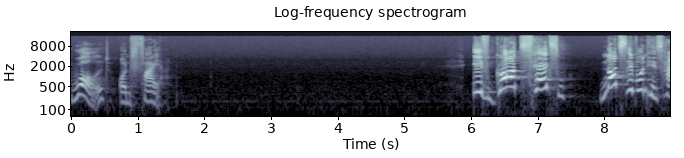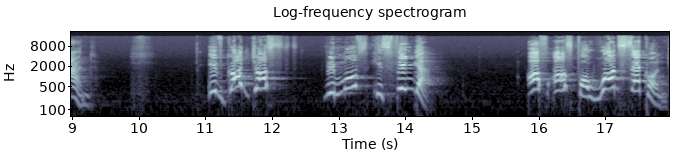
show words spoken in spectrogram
world on fire. If God takes not even his hand, if God just removes his finger off us for one second,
